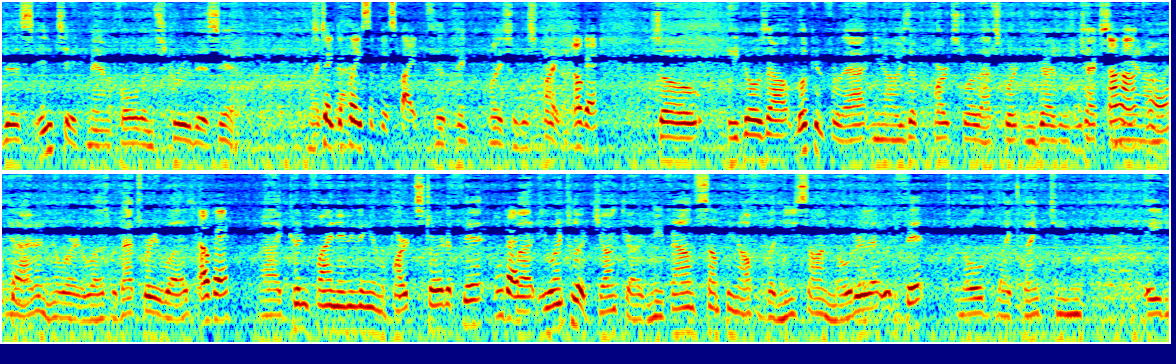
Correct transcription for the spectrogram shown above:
this intake manifold and screw this in. To Like take the place of this pipe. To take the place of this pipe. Okay. So he goes out looking for that. You know, he's at the parts store. That's where you guys were texting Uh-huh. me, and, Oh, okay. and I didn't know where it was, but that's where he was. Okay. Uh, I couldn't find anything in the parts store to fit, Okay. but he went to a junkyard and he found something off of a Nissan motor that would fit, an old like 1980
